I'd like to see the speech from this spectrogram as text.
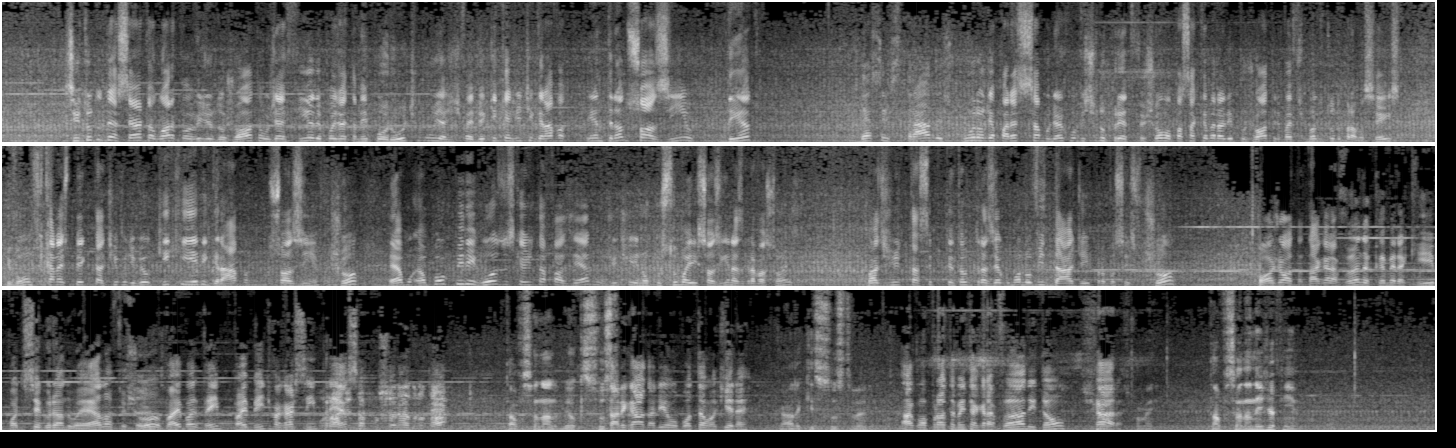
Se tudo der certo agora com o vídeo do Jota, o Jefinho depois vai também por último e a gente vai ver o que, que a gente grava entrando sozinho dentro dessa estrada escura onde aparece essa mulher com o vestido preto, fechou? Vou passar a câmera ali pro Jota, ele vai filmando tudo pra vocês e vamos ficar na expectativa de ver o que, que ele grava sozinho, fechou? É, é um pouco perigoso isso que a gente tá fazendo, a gente não costuma ir sozinho nas gravações, mas a gente tá sempre tentando trazer alguma novidade aí pra vocês, fechou? Ó, Jota, tá gravando a câmera aqui, pode ir segurando ela, fechou? Vai, vai, vem, vai bem devagar, sem pressa. funcionando, não tá? Tá funcionando, meu, que susto. Tá ligado ali o botão aqui, né? Cara, que susto, velho. A GoPro também tá gravando, então, cara, Calma aí. Tá funcionando aí, Jefinho?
